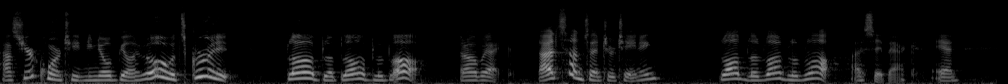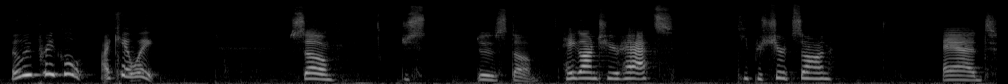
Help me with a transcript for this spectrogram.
"How's your quarantine?" And you'll be like, "Oh, it's great," blah blah blah blah blah, and I'll be like, "That sounds entertaining," blah blah blah blah blah. I say back, and it'll be pretty cool. I can't wait. So, just just um, hang on to your hats, keep your shirts on, and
